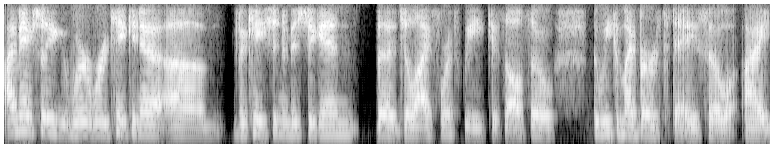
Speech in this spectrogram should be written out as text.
I'm actually we're we're taking a um, vacation to Michigan the July Fourth week. It's also the week of my birthday, so I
